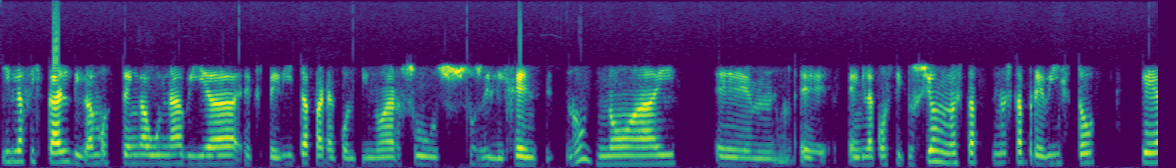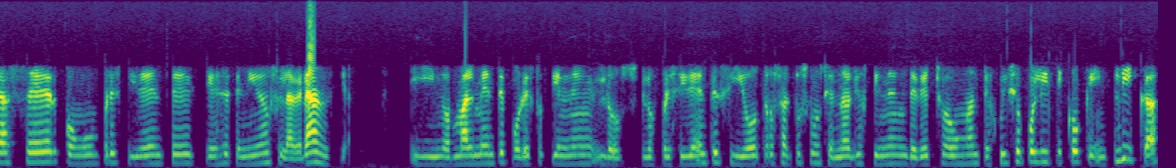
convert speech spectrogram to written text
y la fiscal, digamos, tenga una vía expedita para continuar sus, sus diligencias, ¿no? No hay eh, eh, en la Constitución no está no está previsto qué hacer con un presidente que es detenido en flagrancia y normalmente por eso tienen los los presidentes y otros altos funcionarios tienen derecho a un antejuicio político que implica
